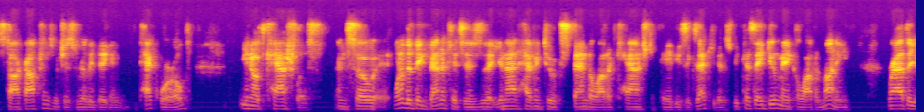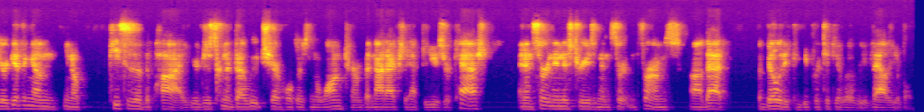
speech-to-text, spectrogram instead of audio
stock options, which is really big in tech world, you know, it's cashless. And so one of the big benefits is that you're not having to expend a lot of cash to pay these executives because they do make a lot of money. Rather, you're giving them, you know, pieces of the pie. You're just going to dilute shareholders in the long term, but not actually have to use your cash. And in certain industries and in certain firms, uh, that ability can be particularly valuable.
